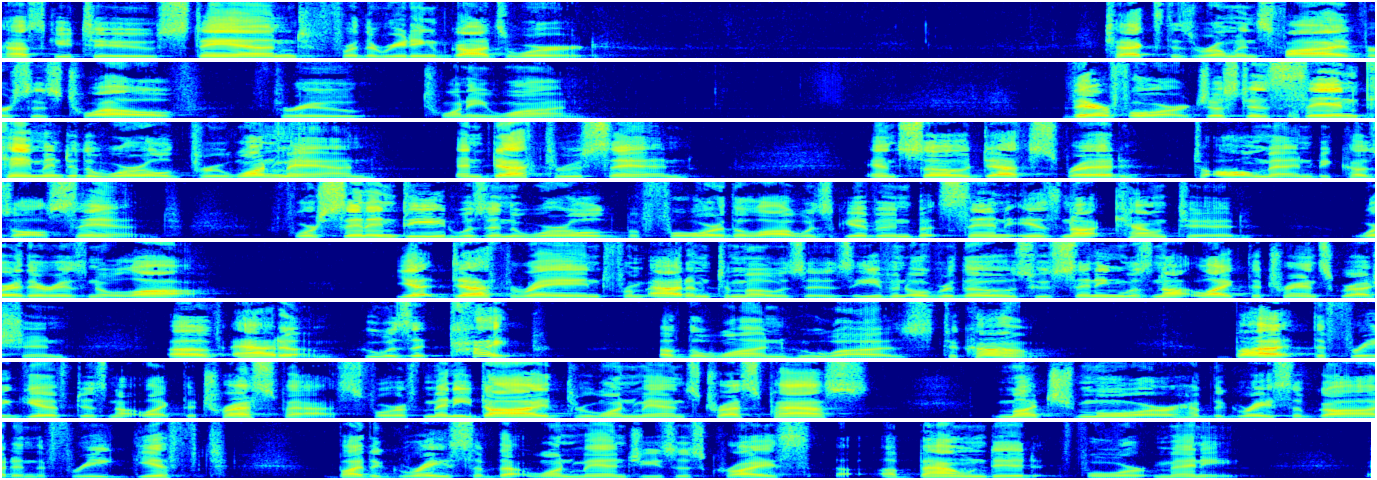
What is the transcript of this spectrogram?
I ask you to stand for the reading of God's word. Text is Romans 5, verses 12 through 21. Therefore, just as sin came into the world through one man, and death through sin, and so death spread to all men because all sinned. For sin indeed was in the world before the law was given, but sin is not counted where there is no law. Yet death reigned from Adam to Moses, even over those whose sinning was not like the transgression of Adam, who was a type of the one who was to come. But the free gift is not like the trespass. For if many died through one man's trespass, much more have the grace of God and the free gift by the grace of that one man, Jesus Christ, abounded for many.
